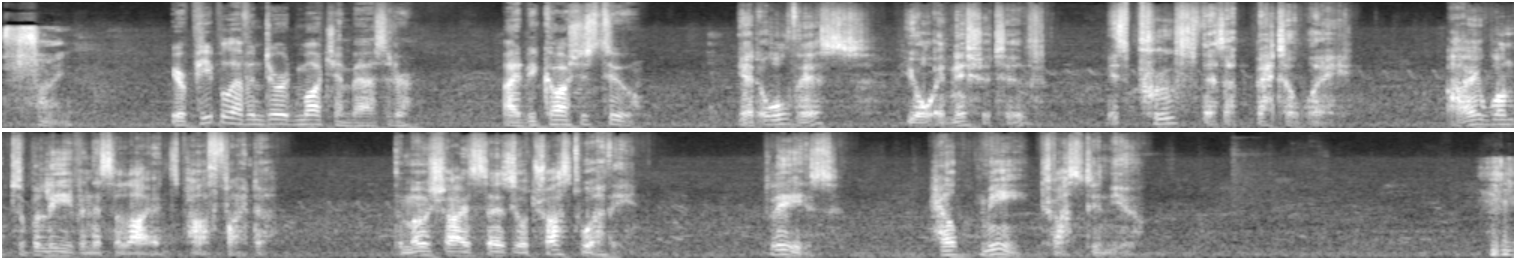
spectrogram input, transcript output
Fine. Your people have endured much, Ambassador. I'd be cautious too. Yet all this, your initiative, is proof there's a better way. I want to believe in this alliance, Pathfinder. The Moshae says you're trustworthy. Please, help me trust in you.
